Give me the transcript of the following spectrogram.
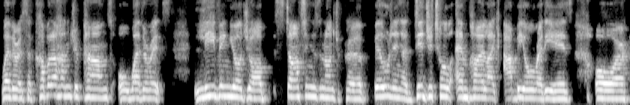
whether it's a couple of hundred pounds or whether it's leaving your job, starting as an entrepreneur, building a digital empire like Abby already is, or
